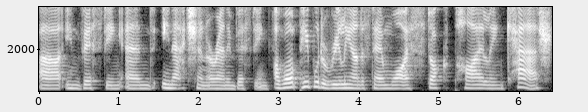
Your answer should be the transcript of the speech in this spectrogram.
uh, investing and inaction around investing. I want people to really understand why stockpiling cash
